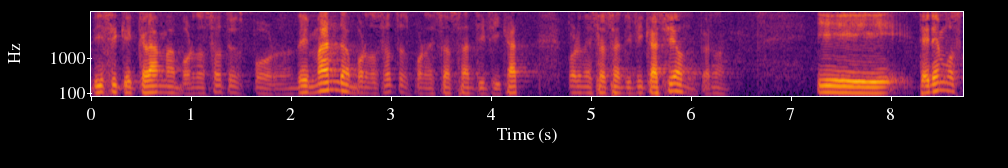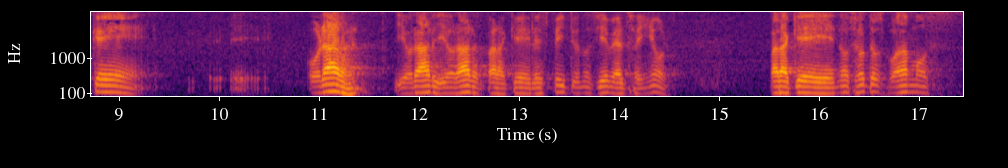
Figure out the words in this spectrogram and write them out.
dice que clama por nosotros, por, demanda por nosotros, por nuestra santificat, por nuestra santificación, perdón. Y tenemos que eh, orar y orar y orar para que el Espíritu nos lleve al Señor, para que nosotros podamos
